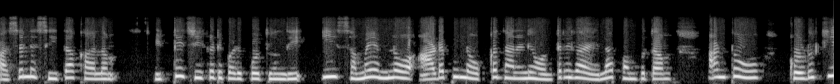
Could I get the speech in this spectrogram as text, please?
అసలే శీతాకాలం ఇట్టి చీకటి పడిపోతుంది. ఈ సమయంలో ఆడపిల్ల ఒక్కదానిని ఒంటరిగా ఎలా పంపుతాం అంటూ కొడుక్కి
